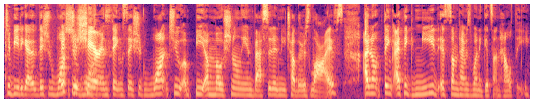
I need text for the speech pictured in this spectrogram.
to be together. They should want They to share want. in things. They should want to uh, be emotionally invested in each other's lives. I don't think. I think need is sometimes when it gets unhealthy.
